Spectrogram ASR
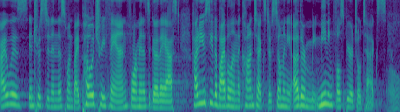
I was interested in this one by Poetry Fan. Four minutes ago, they asked, How do you see the Bible in the context of so many other me- meaningful spiritual texts? Oh.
